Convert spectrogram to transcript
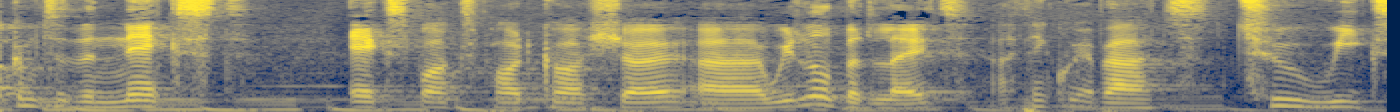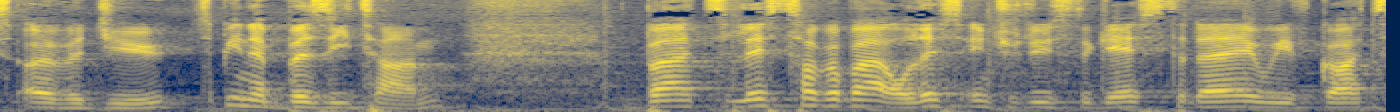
welcome to the next Xbox podcast show. Uh, we're a little bit late. I think we're about two weeks overdue. It's been a busy time. But let's talk about, or let's introduce the guest today. We've got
